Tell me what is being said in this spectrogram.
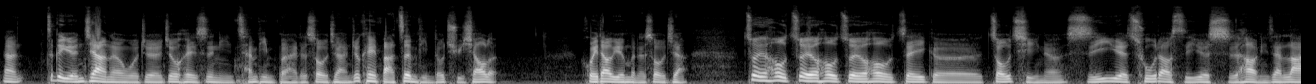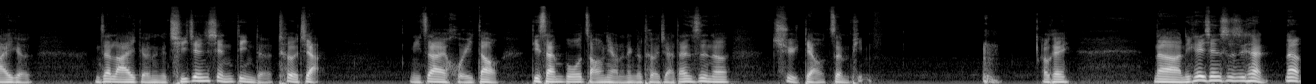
那这个原价呢，我觉得就可以是你产品本来的售价，你就可以把赠品都取消了，回到原本的售价。最后，最后，最后这个周期呢，十一月初到十一月十号，你再拉一个，你再拉一个那个期间限定的特价，你再回到第三波早鸟的那个特价，但是呢，去掉赠品。OK，那你可以先试试看。那，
